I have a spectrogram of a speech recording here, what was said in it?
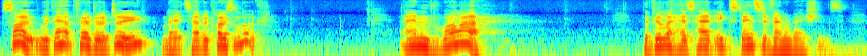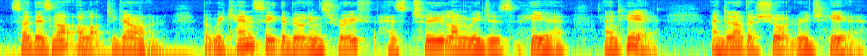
So without further ado, let's have a closer look. And voila! The villa has had extensive renovations, so there's not a lot to go on, but we can see the building's roof has two long ridges here and here, and another short ridge here,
